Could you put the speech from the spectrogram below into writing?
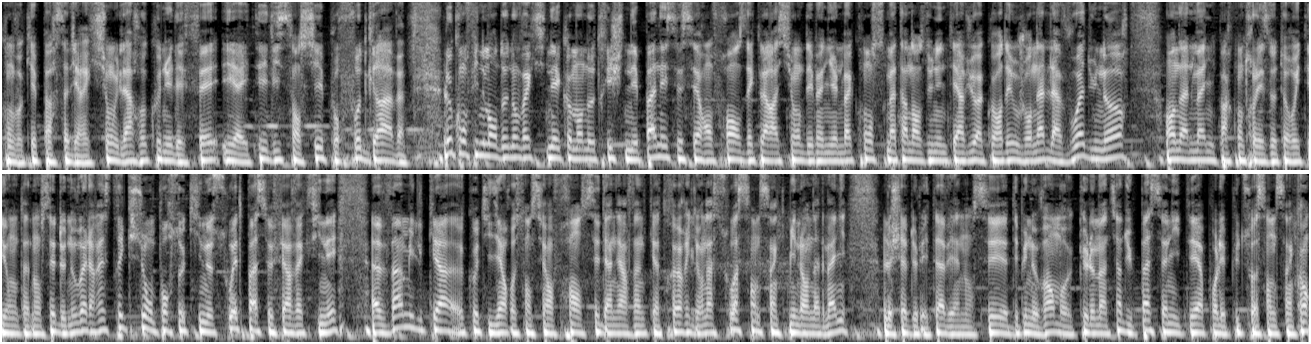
convoqué par sa direction. Il a reconnu les faits et a été licencié pour faute grave. Le confinement de non-vaccinés comme en Autriche n'est pas nécessaire en France. Déclaration d'Emmanuel Macron ce matin dans une interview accordée au journal La Voix du Nord. En Allemagne, par contre, les autorités ont annoncé de nouvelles restrictions pour ceux qui ne souhaitent pas se faire vacciner. 20 000 cas quotidiens recensés en France ces dernières 24 heures. Il y en a 65 000 en Allemagne. Le chef de l'État avait annoncé début novembre que le maintien du pass sanitaire pour les plus de 65 ans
